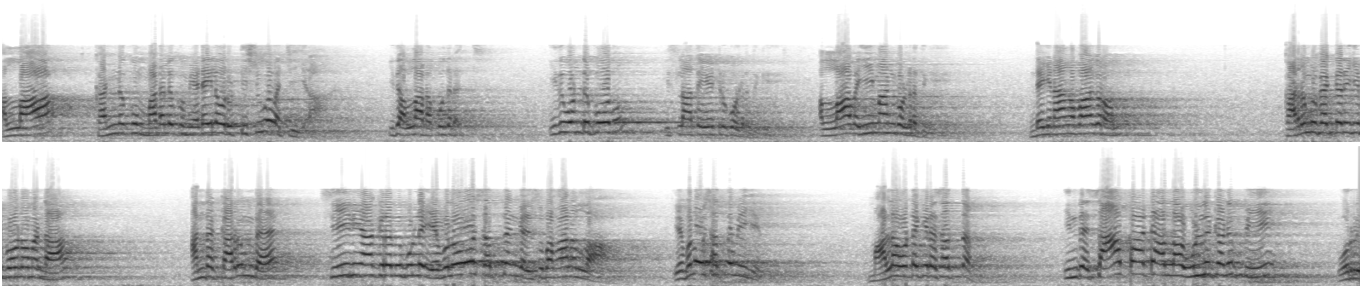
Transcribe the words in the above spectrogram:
அல்லாஹ் கண்ணுக்கும் மடலுக்கும் இடையில ஒரு டிஷ்யூவை வச்சுக்கிறான். இது அல்லாட குதிரத். இது ஒன்று போதும்? இஸ்லாத்தை ஏற்றுக்கொள்றதுக்கு. அல்லாவை ஈமான் கொள்றதுக்கு. இன்றைக்கு நாங்க பாக்குறோம் கரும்பு ஃபேக்டரிக்கு போனோம்டா. அந்த கரும்பை சீனி ஆக்குறதுக்குள்ள எவ்வளோ சத்தங்கள் சுபகானல்லா. எவ்வளோ சத்தம் இங்கே? மலை உடைக்கிற சத்தம். இந்த சாப்பாட்டை அல்லாஹ் உள்ளுக்கு அனுப்பி ஒரு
